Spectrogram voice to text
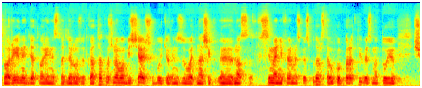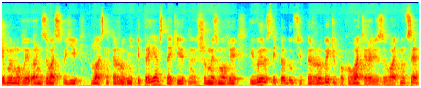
тварини для тваринництва, для розвитку. А також нам обіцяють, що будуть організовувати наші е, нас сімейні фермерські господарства у кооперативи з метою, щоб ми могли організувати свої власні переробні підприємства, які щоб ми змогли і виростити продукцію, переробити, упакувати, реалізувати. Ну це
